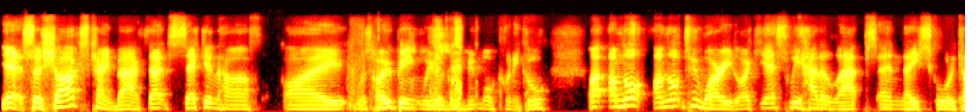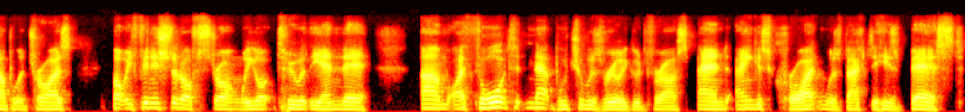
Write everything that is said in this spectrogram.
Yeah, so Sharks came back. That second half, I was hoping we would be a bit more clinical. I, I'm not. I'm not too worried. Like, yes, we had a lapse and they scored a couple of tries, but we finished it off strong. We got two at the end there. Um, I thought Nat Butcher was really good for us, and Angus Crichton was back to his best.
